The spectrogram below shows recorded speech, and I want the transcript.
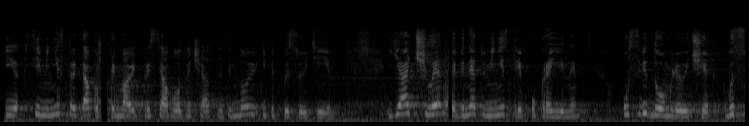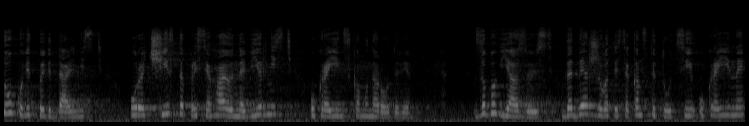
І всі міністри також приймають присягу одночасно зі мною і підписують її. Я, член Кабінету міністрів України, усвідомлюючи високу відповідальність, урочисто присягаю на вірність українському народові. Зобов'язуюсь додержуватися Конституції України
